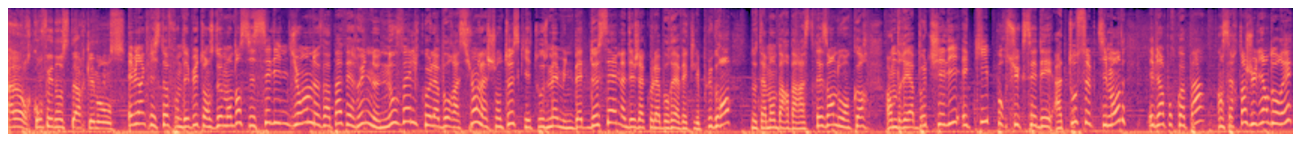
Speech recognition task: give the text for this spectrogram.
Alors, qu'ont fait nos stars, Clémence? Eh bien Christophe, on débute en se demandant si Céline Dion ne va pas vers une nouvelle collaboration. La chanteuse, qui est tout de même une bête de scène, a déjà collaboré avec les plus grands, notamment Barbara Streisand ou encore Andrea Bocelli. Et qui, pour succéder à tout ce petit monde, eh bien pourquoi pas un certain Julien Doré,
